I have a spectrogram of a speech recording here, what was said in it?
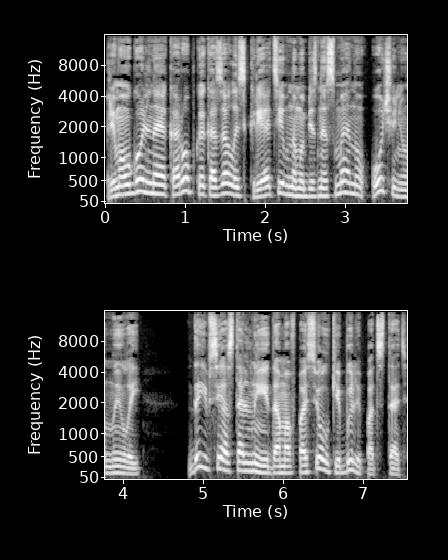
Прямоугольная коробка казалась креативному бизнесмену очень унылой, да и все остальные дома в поселке были под стать.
